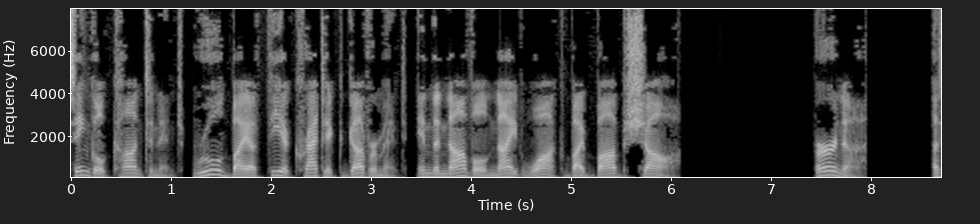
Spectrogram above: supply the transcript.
single continent, ruled by a theocratic government, in the novel Night Walk by Bob Shaw. Erna, a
